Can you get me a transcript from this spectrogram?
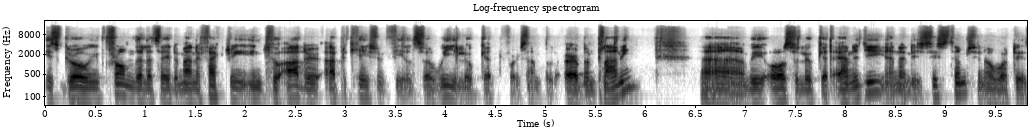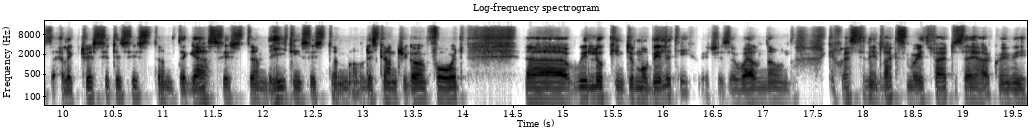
is growing from the let's say the manufacturing into other application fields. So we look at, for example, urban planning. Uh, we also look at energy, and energy systems. You know what is the electricity system, the gas system, the heating system of this country going forward. Uh, we look into mobility, which is a well-known question in Luxembourg. It's fair to say how can we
